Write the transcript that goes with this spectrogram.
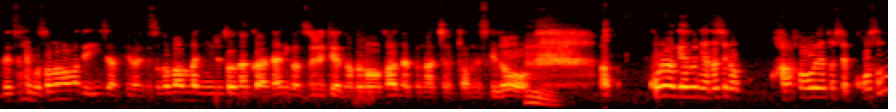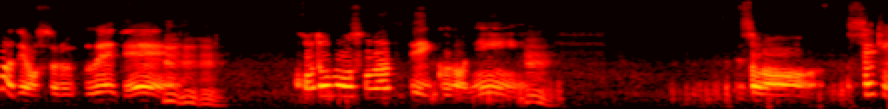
別にもうそのままでいいじゃんって言われてそのまんまにいるとなんか何がずれてるのかが分かんなくなっちゃったんですけど、うん。これは逆に私が母親として子育てをする上で、うんうん子供を育てていくのにうん。うんその世間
